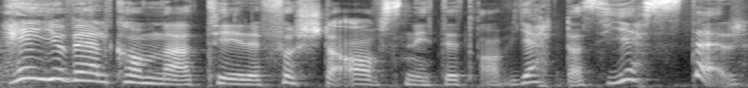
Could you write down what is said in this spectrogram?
Hej och välkomna till det första avsnittet av Hjärtats gäster.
